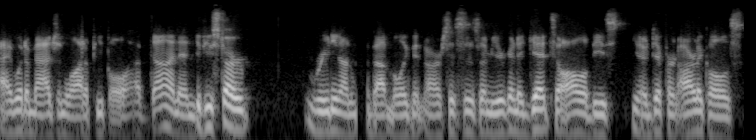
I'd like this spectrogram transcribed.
I would imagine a lot of people have done. And if you start reading on about malignant narcissism, you're going to get to all of these you know different articles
